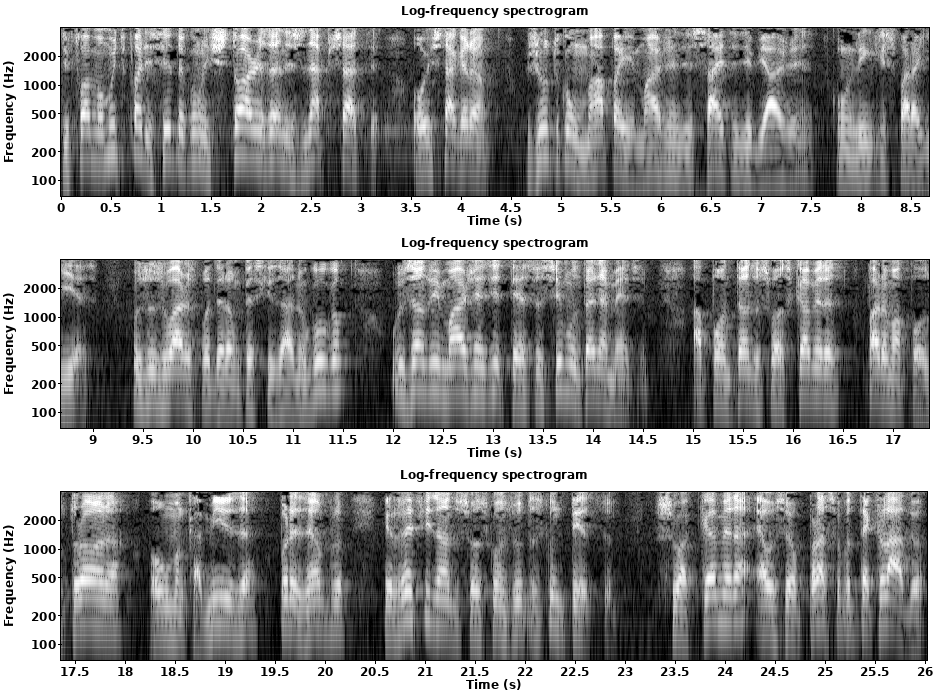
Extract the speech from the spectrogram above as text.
de forma muito parecida com Stories and Snapchat ou Instagram, junto com mapa e imagens de sites de viagens com links para guias. Os usuários poderão pesquisar no Google usando imagens e textos simultaneamente, apontando suas câmeras para uma poltrona ou uma camisa, por exemplo, e refinando suas consultas com texto. Sua câmera é o seu próximo teclado,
